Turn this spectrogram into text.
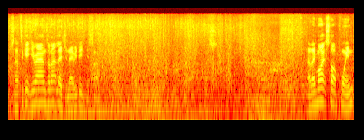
Just have to get your hands on that legendary, didn't you, son? Now, they might start point.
